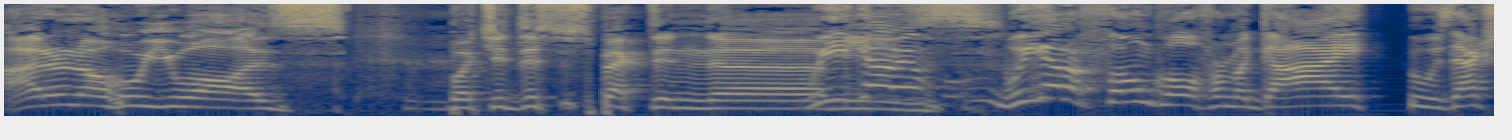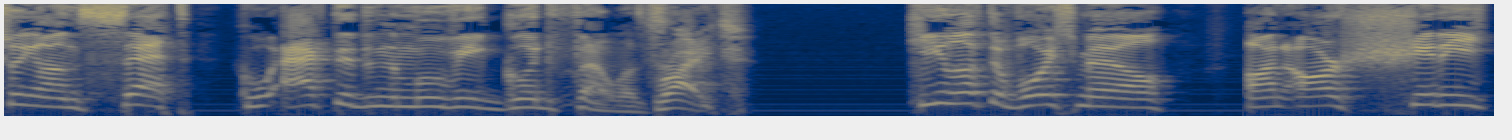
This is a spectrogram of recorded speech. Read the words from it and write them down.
I don't know who you was, but you're disrespecting uh, we got a, we got a phone call from a guy who was actually on set who acted in the movie Goodfellas. Right. He left a voicemail on our shitty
